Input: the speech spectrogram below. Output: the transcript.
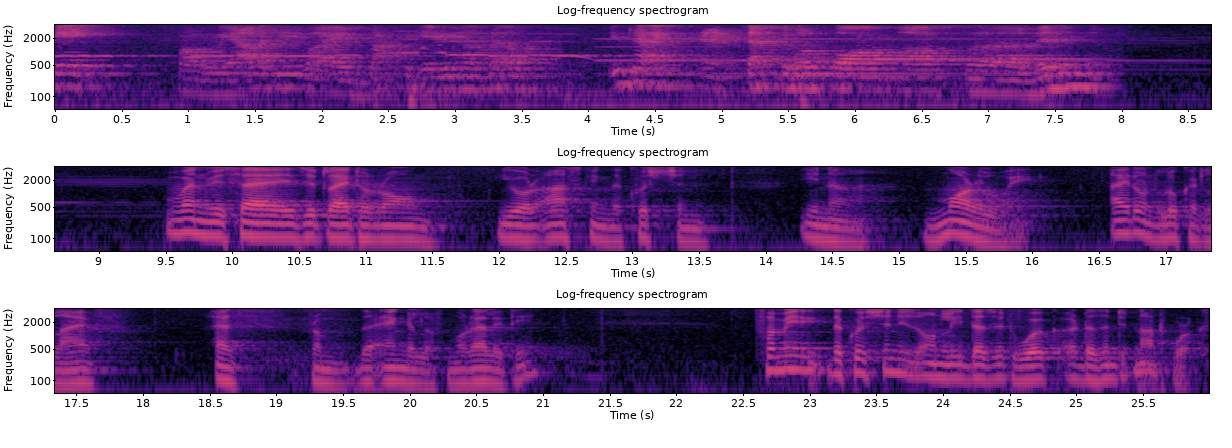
escape from reality by intoxicating yourself? Is that an acceptable form of uh, living? When we say, is it right or wrong, you're asking the question in a moral way. I don't look at life as from the angle of morality. For me, the question is only, does it work or doesn't it not work?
